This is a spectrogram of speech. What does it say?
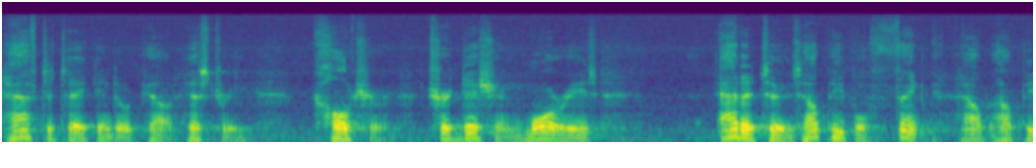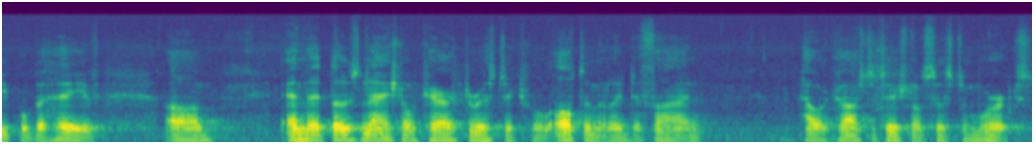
have to take into account history, culture, tradition, mores, attitudes, how people think, how, how people behave, um, and that those national characteristics will ultimately define how a constitutional system works.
